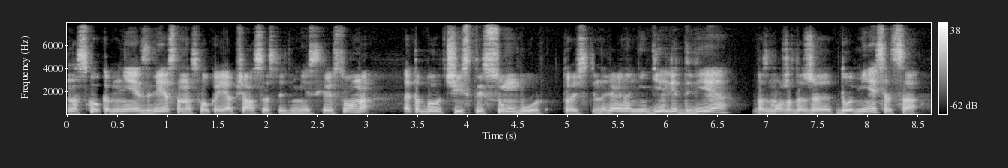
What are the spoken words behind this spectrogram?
насколько мне известно, насколько я общался с людьми из Херсона, это был чистый сумбур. То есть, наверное, недели две, возможно, даже до месяца –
